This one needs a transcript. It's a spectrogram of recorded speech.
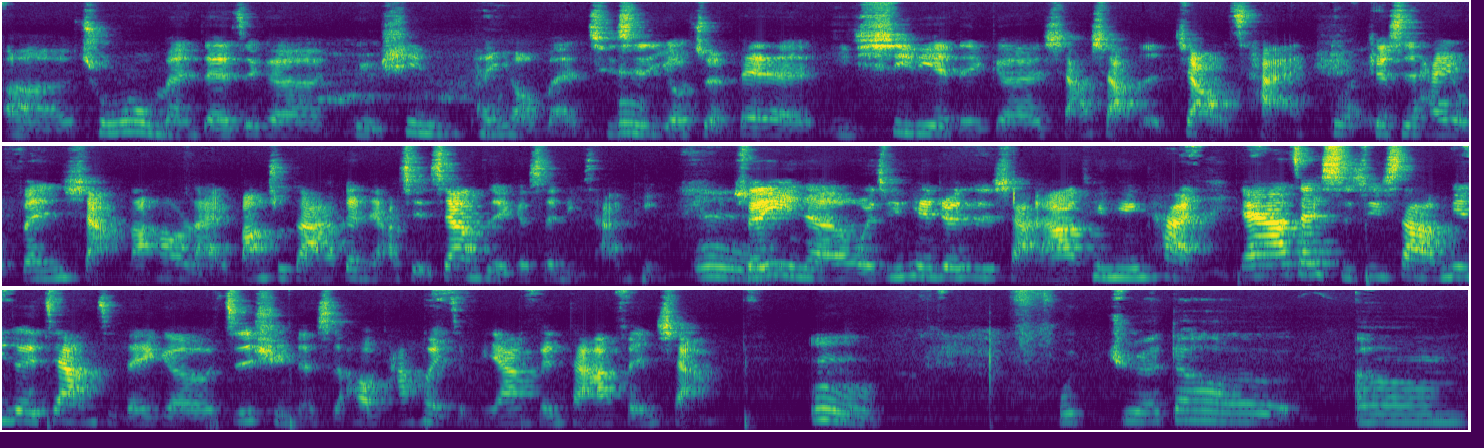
呃初入门的这个女性朋友们，其实嗯有准备了一系列的一个小小的教材，对，就是还有分享，然后来帮助大家更了解这样子一个生理产品。嗯所以呢，我今天就是想要听听看丫丫在实际上面对这样子的一个咨询的时候，她会怎么样跟大家分享。嗯，我觉得，嗯，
